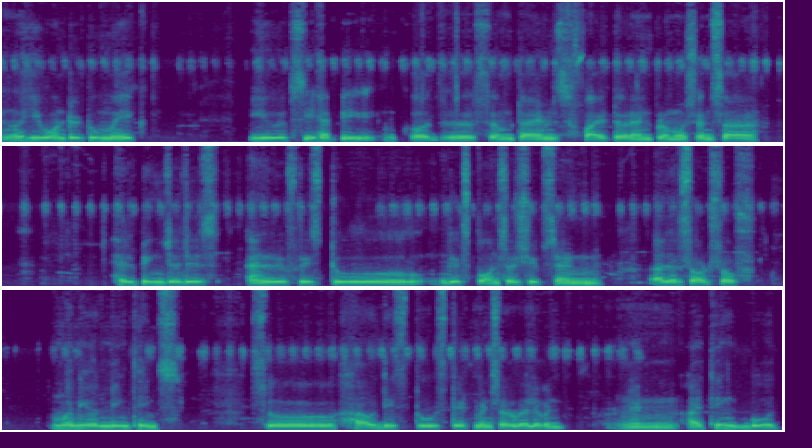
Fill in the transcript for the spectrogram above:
you know he wanted to make UFC happy because uh, sometimes fighter and promotions are helping judges and referees to get sponsorships and other sorts of money earning things. So how these two statements are relevant and I think both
